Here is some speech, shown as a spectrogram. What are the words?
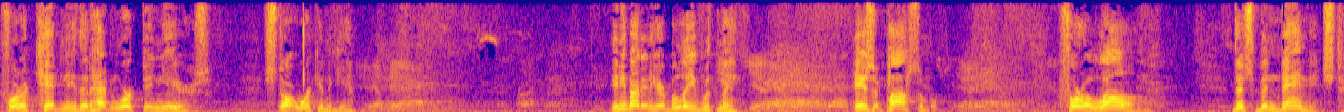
for a kidney that hadn't worked in years start working again? Anybody in here believe with me? Is it possible for a lung that's been damaged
